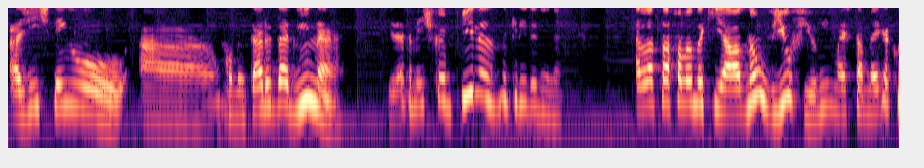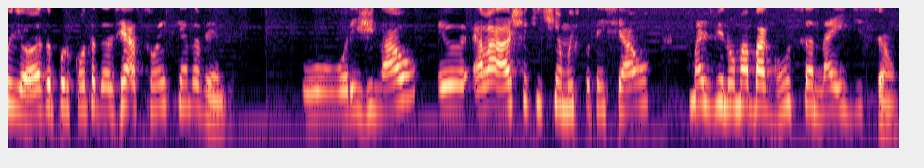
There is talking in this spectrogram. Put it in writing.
a gente tem o, a- um comentário da Nina. diretamente de Campinas, minha querida Nina. Ela tá falando aqui, ela não viu o filme, mas tá mega curiosa por conta das reações que anda vendo. O original, eu, ela acha que tinha muito potencial, mas virou uma bagunça na edição.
